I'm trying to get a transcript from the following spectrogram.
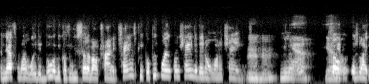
And that's one way to do it because when you said about trying to change people, people ain't gonna change if they don't want to change. Mm-hmm. You know? Yeah. Yeah. So it's like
